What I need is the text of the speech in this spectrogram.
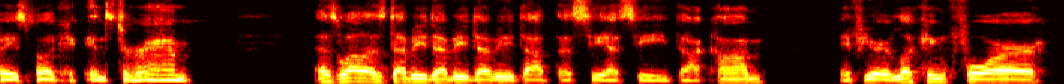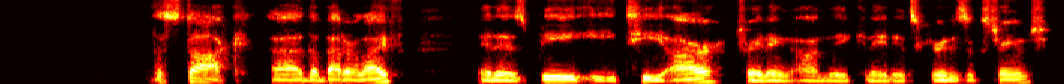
Facebook, Instagram, as well as www.thecse.com. If you're looking for the stock, uh, The Better Life, it is BETR, trading on the Canadian Securities Exchange.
